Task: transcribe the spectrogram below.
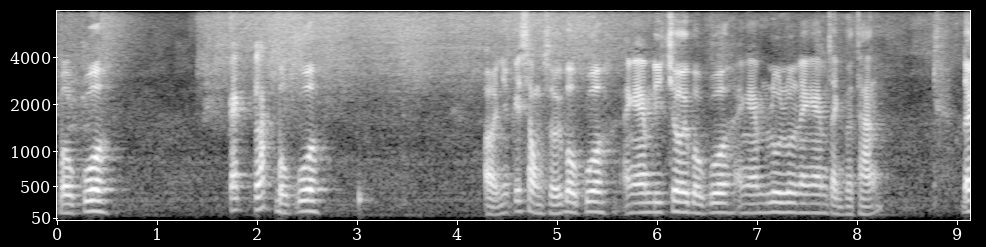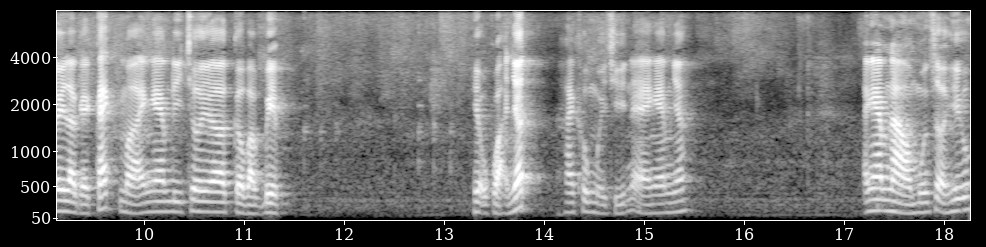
bầu cua. Cách lắc bầu cua. Ở những cái sòng sới bầu cua, anh em đi chơi bầu cua, anh em luôn luôn anh em giành phần thắng đây là cái cách mà anh em đi chơi ờ, cờ bạc bịp. Hiệu quả nhất 2019 này anh em nhé. Anh em nào muốn sở hữu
